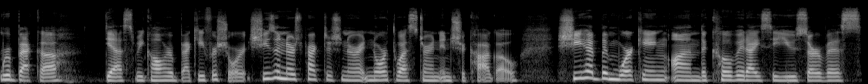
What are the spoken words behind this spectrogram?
Rebecca, yes, we call her Becky for short. She's a nurse practitioner at Northwestern in Chicago. She had been working on the COVID ICU service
